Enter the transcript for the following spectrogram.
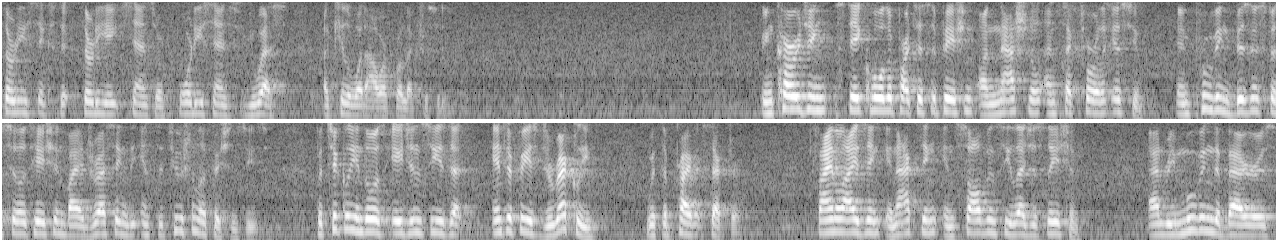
36 to 38 cents or 40 cents US a kilowatt hour for electricity. encouraging stakeholder participation on national and sectoral issues, improving business facilitation by addressing the institutional efficiencies, particularly in those agencies that interface directly with the private sector, finalizing, enacting insolvency legislation, and removing the barriers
